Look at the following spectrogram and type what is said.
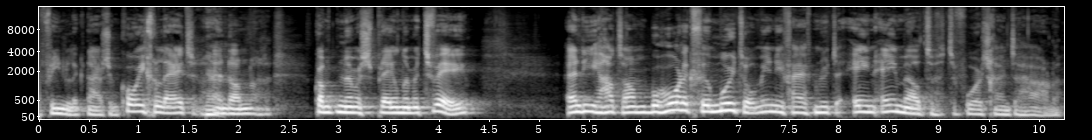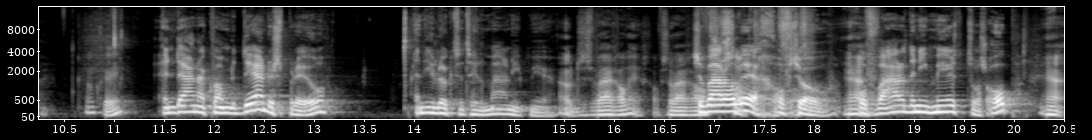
vriendelijk naar zijn kooi geleid en dan kwam nummer spreeuw nummer twee. En die had dan behoorlijk veel moeite om in die vijf minuten één e-mail te, tevoorschijn te halen. Oké. En daarna kwam de derde spreeuw. En die lukte het helemaal niet meer. Oh, dus ze waren al weg. Of ze waren Ze waren al weg of, zo. ja. Of waren er niet meer, het was op. Ja.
